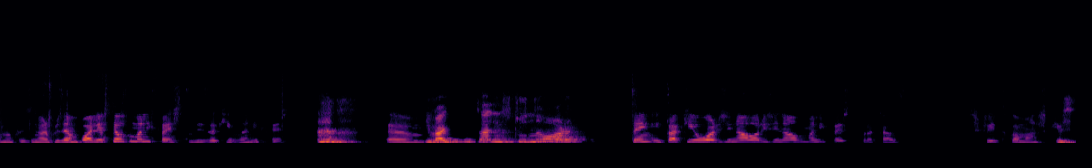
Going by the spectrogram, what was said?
uma coisinha. Por exemplo, olha, este é o do manifesto, diz aqui, manifesto. Um, e vai anotando tudo na hora. Sim, e está aqui o original, original do manifesto, por acaso. Escrito com a mão esquerda.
